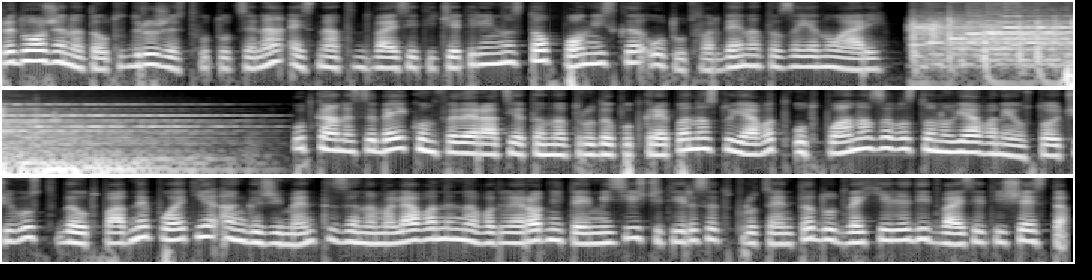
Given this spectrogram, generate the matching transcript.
Предложената от дружеството цена е с над 24 на 100 по-ниска от утвърдената за януари. От КНСБ и Конфедерацията на труда подкрепа настояват от плана за възстановяване и устойчивост да отпадне поетия ангажимент за намаляване на въглеродните емисии с 40% до 2026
